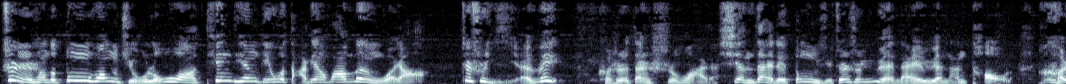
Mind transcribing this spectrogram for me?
镇上的东方酒楼啊，天天给我打电话问我呀，这是野味。可是咱实话呀，现在这东西真是越来越难套了，很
